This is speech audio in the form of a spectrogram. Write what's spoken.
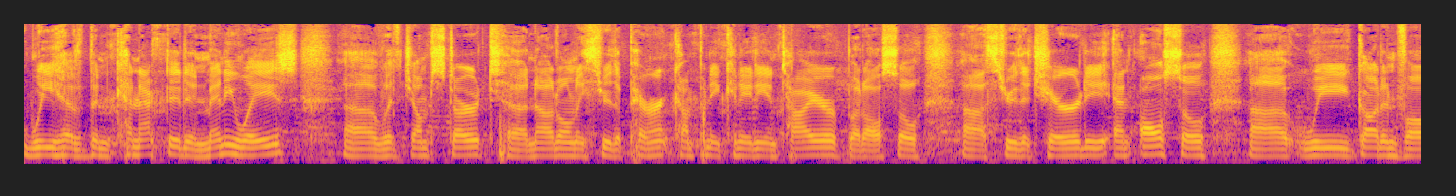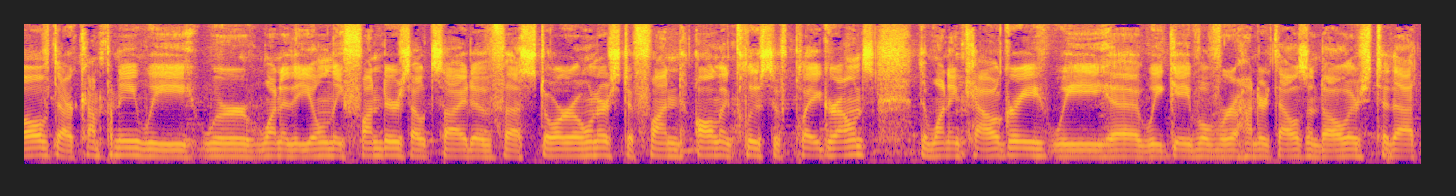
we have been connected in many ways uh, with Jumpstart, uh, not only through the parent company, Canadian Tire, but also uh, through the charity. And also, uh, we got involved, our company, we were one of the only funders outside of uh, store owners to fund all inclusive playgrounds. The one in Calgary, we, uh, we gave over $100,000 to that,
